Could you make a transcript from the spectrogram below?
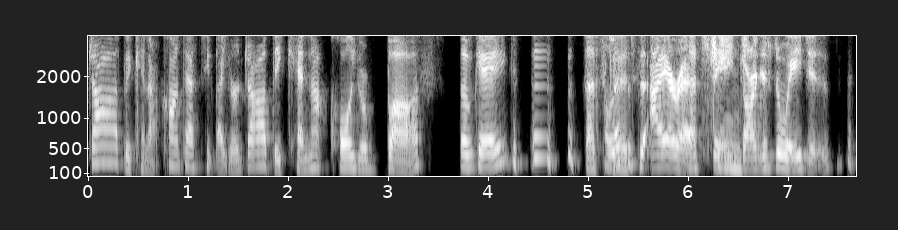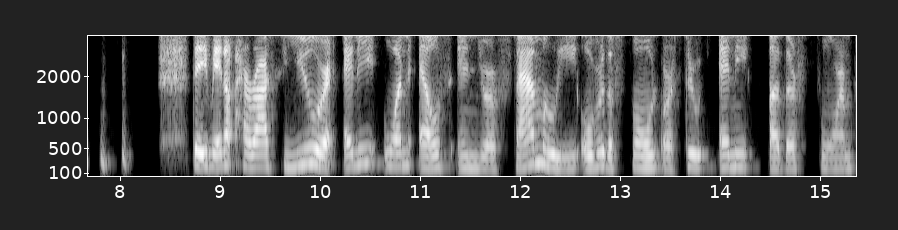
job. They cannot contact you at your job. They cannot call your boss. Okay. That's Unless good. it's the IRS. That's changed. Garnish the wages. They may not harass you or anyone else in your family over the phone or through any other form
